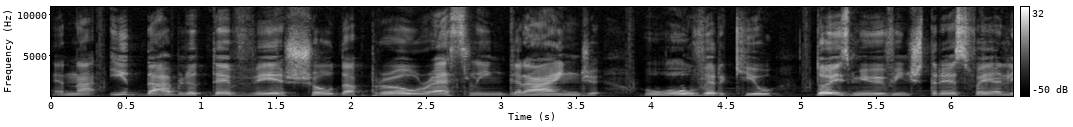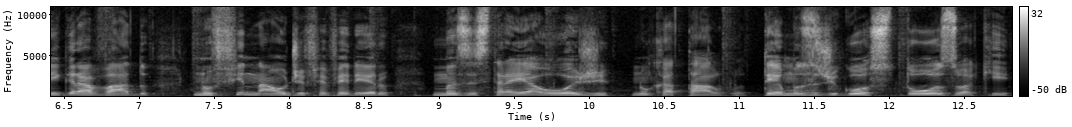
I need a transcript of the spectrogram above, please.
é na IWTV, show da Pro Wrestling Grind, o Overkill 2023 foi ali gravado no final de fevereiro, mas estreia hoje no catálogo. Temos de gostoso aqui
